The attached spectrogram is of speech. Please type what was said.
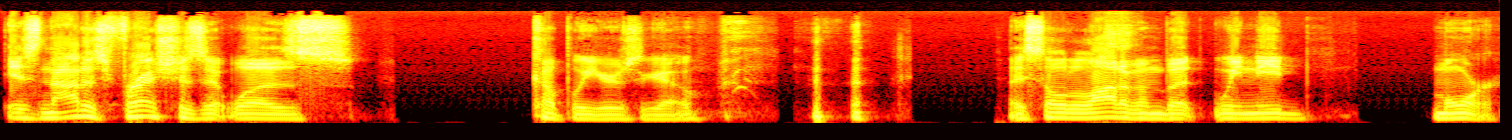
is not as fresh as it was a couple years ago. they sold a lot of them, but we need more.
